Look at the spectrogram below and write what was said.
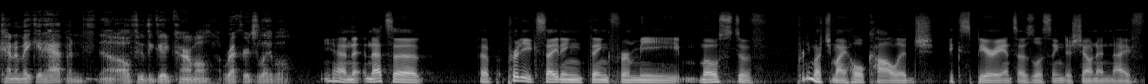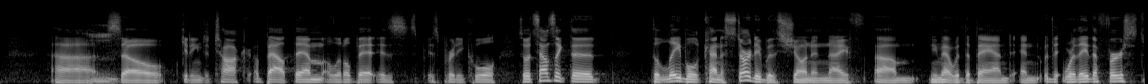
kind of make it happen uh, all through the Good Charamel Records label. Yeah, and, and that's a, a pretty exciting thing for me. Most of pretty much my whole college experience, I was listening to Shonen Knife. Uh, So getting to talk about them a little bit is is pretty cool. So it sounds like the the label kind of started with Shonen Knife. Um, you met with the band, and were they- were they the first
